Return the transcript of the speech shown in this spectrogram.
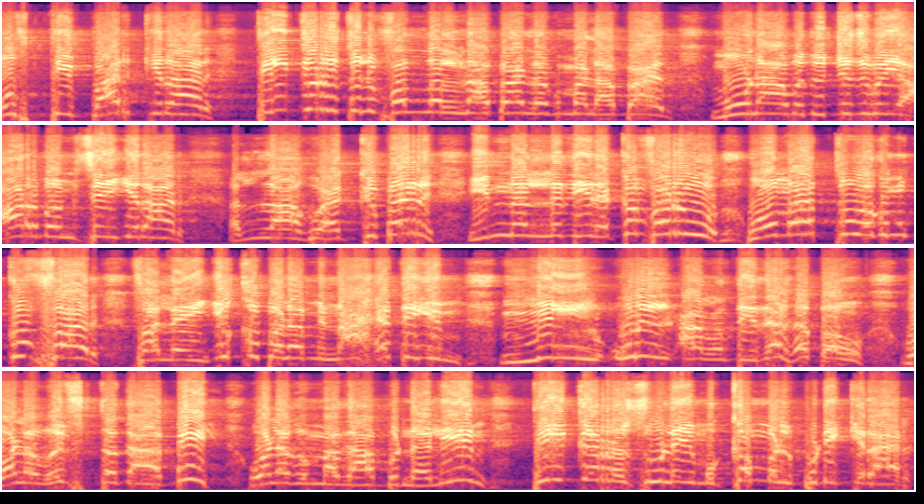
முஃப்தி பார்க்கிறார். தில்கருத்துல் ஃபல்லல் நாபாலகும் அலாபாத் மூணாவது ஜுசுவை ஆரம்பம் செய்கிறார். அல்லாஹு அக்பர் இன்னல்லதீன கஃபரு வ மாத்துவகும் குஃபார் ஃபலை யுக்பல மின் அஹதியும் மில் உல் அலதி தகபம் வல விஃப்ததா பி வலகும் அதாபு நலீம். தில்க ரசூலை முக்கம்மல் பிடிக்கிறார்.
